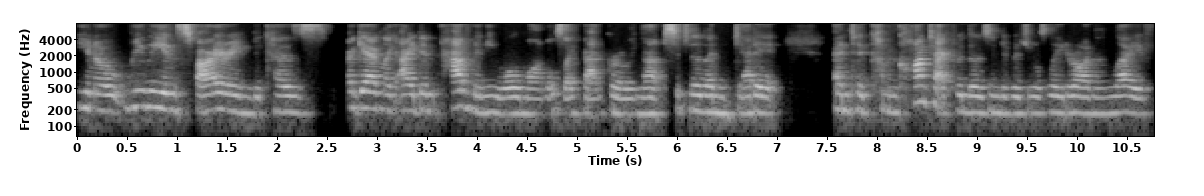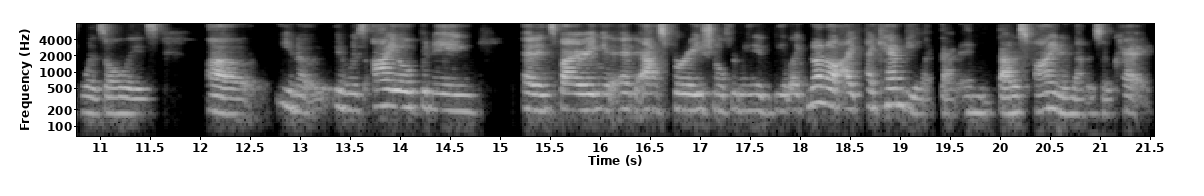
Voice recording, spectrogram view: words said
you know, really inspiring because again, like I didn't have many role models like that growing up. So to then get it and to come in contact with those individuals later on in life was always, uh, you know, it was eye opening and inspiring and aspirational for me to be like, no, no, I, I can be like that. And that is fine and that is okay.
